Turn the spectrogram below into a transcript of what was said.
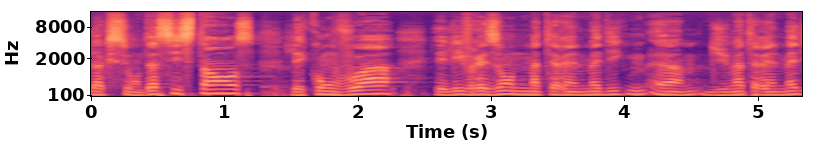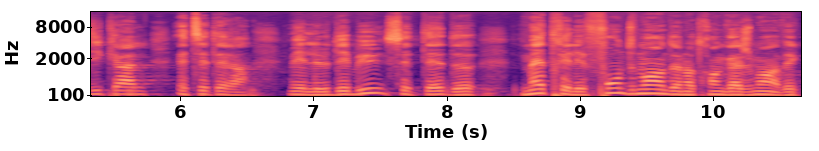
l'action d'assistance, les convois, les livraisons de matériel euh, du matériel médical, etc. Mais le début, c'était de mettre les fondements de notre engagement avec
